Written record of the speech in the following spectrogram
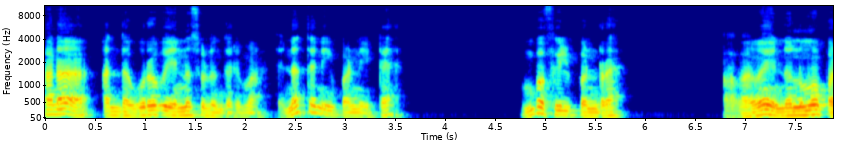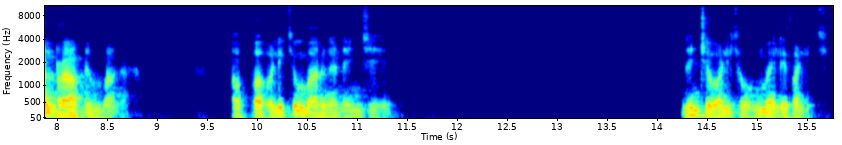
ஆனால் அந்த உறவு என்ன சொல்லும் தெரியுமா? என்னத்தை நீ பண்ணிட்ட? ரொம்ப ஃபீல் பண்ணுற அவன் என்னென்னமோ பண்ணுறான் அப்படிம்பாங்க. அப்போ வலிக்கும் பாருங்க நெஞ்சு. நெஞ்சு வலிக்கும். உண்மையிலே வலிக்கும்.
